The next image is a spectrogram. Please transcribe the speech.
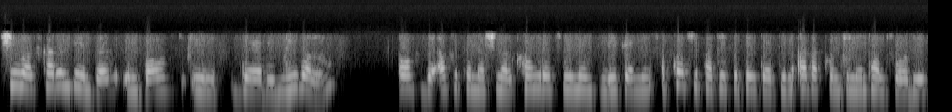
She was currently involved in the renewal of the African National Congress Women's League, and of course, she participated in other continental bodies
